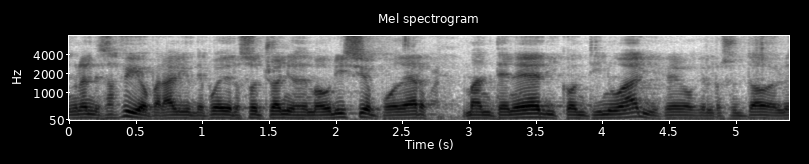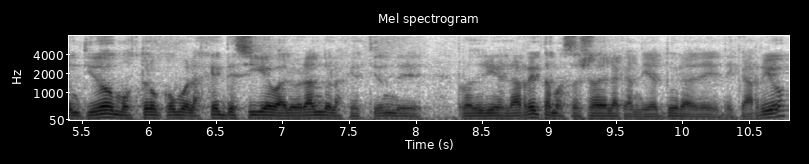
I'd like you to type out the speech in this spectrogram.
un gran desafío para alguien después de los ocho años de Mauricio poder mantener y continuar y creo que el resultado del 22 mostró cómo la gente sigue valorando la gestión de Rodríguez Larreta más allá de la candidatura de, Carrió.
